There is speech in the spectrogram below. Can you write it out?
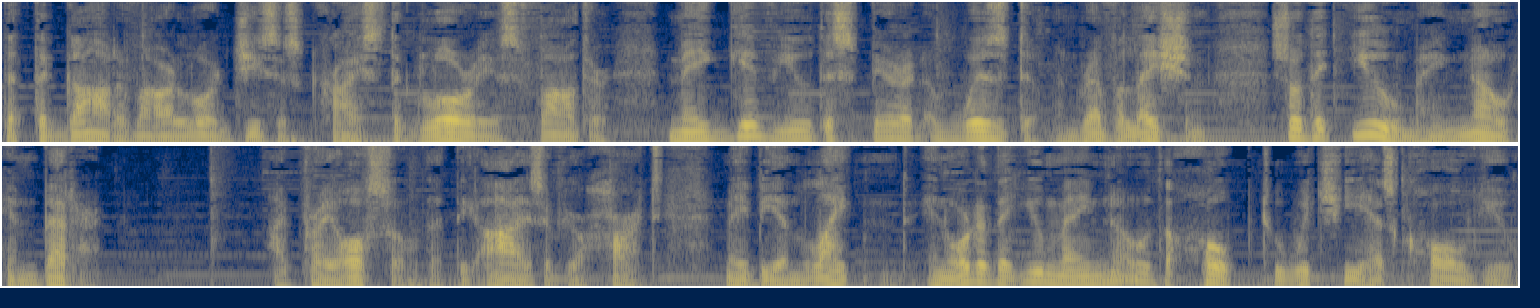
that the God of our Lord Jesus Christ, the glorious Father, may give you the spirit of wisdom and revelation, so that you may know him better. I pray also that the eyes of your heart may be enlightened, in order that you may know the hope to which he has called you,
